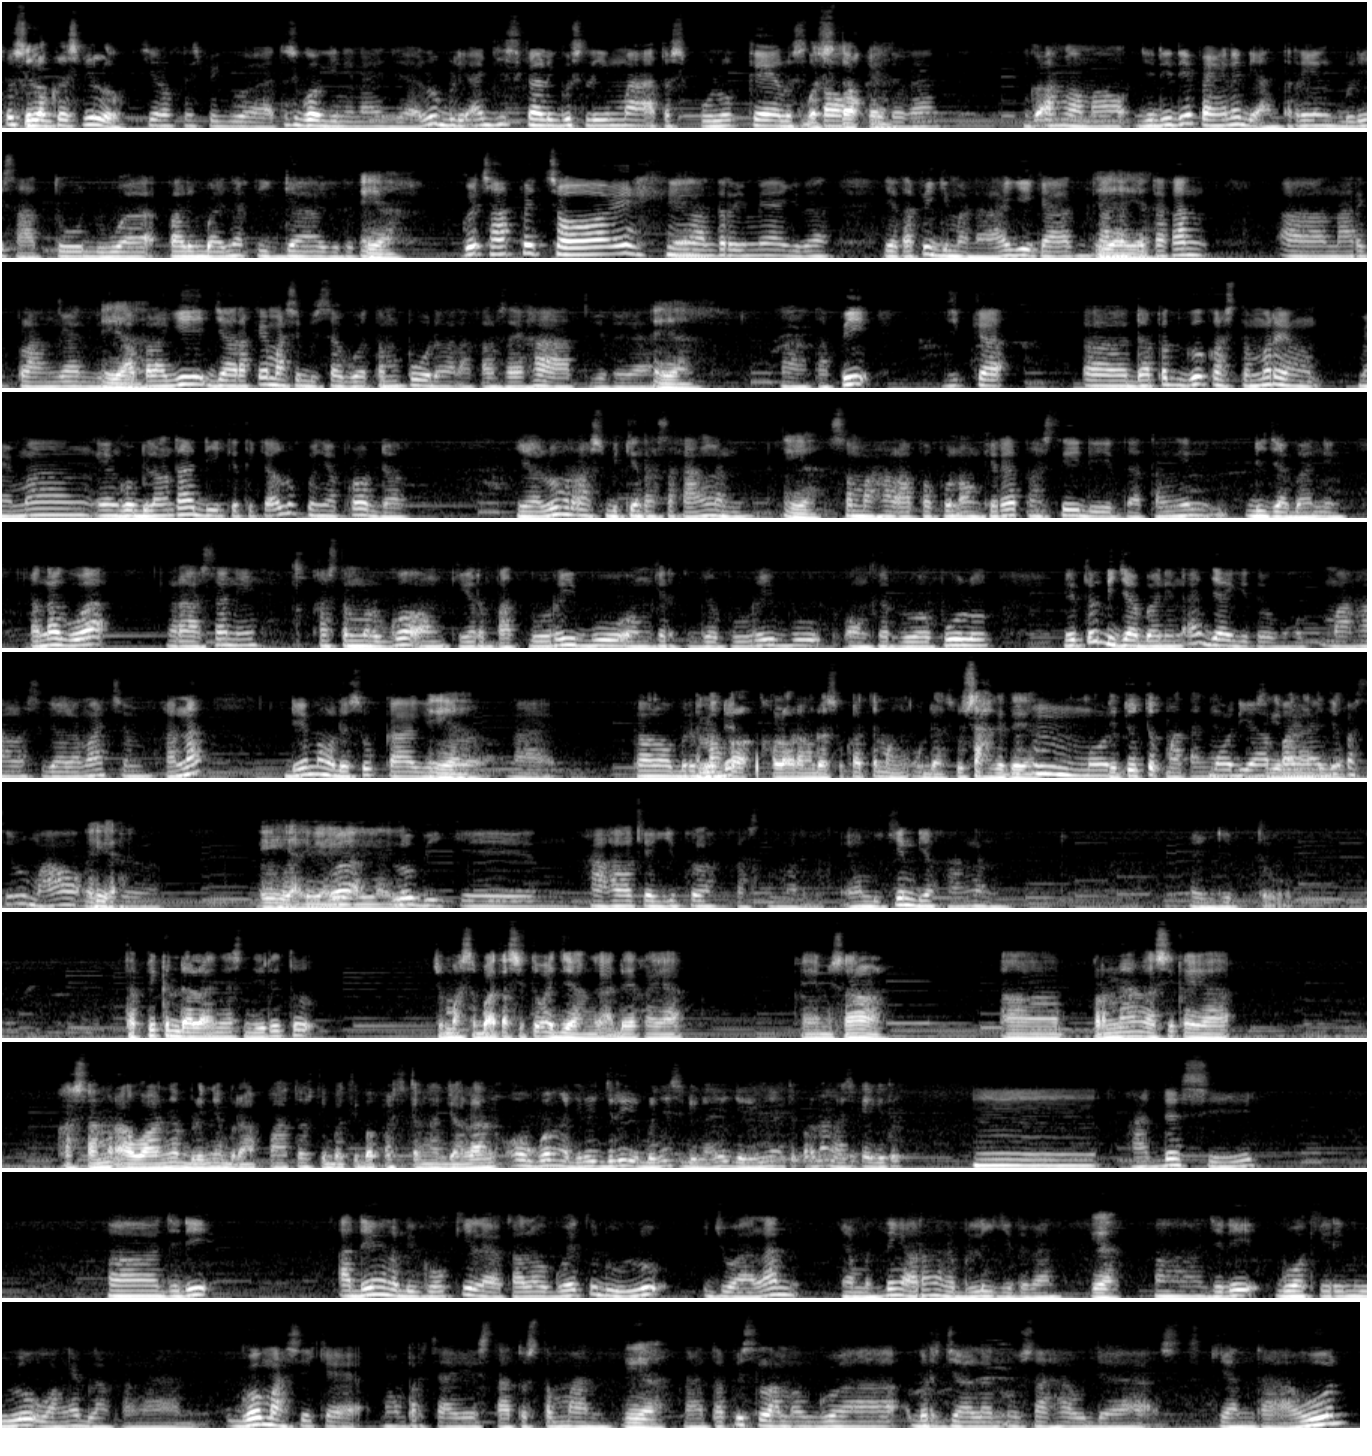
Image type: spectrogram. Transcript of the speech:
terus silo crispy lu silo crispy gue terus gue giniin aja lu beli aja sekaligus 5 atau 10 ke lu stok, stok ya? gitu kan Enggak ah nggak mau jadi dia pengennya dianterin beli satu dua paling banyak tiga gitu kan iya gue capek coy Iya. nganterinnya gitu. Ya tapi gimana lagi kan? Iya, karena iya. kita kan uh, narik pelanggan gitu. Iya. apalagi jaraknya masih bisa gue tempuh dengan akal sehat gitu ya. Iya. Nah tapi jika uh, dapat gue customer yang memang yang gue bilang tadi ketika lu punya produk ya lu harus bikin rasa kangen. Iya. Semahal apa pun ongkirnya pasti didatengin dijabanin. Karena gue ngerasa nih customer gue ongkir 40.000 ribu ongkir 30.000 ribu ongkir 20 itu dijabanin aja gitu mahal segala macem karena dia emang udah suka gitu Iya. nah kalau emang berbeda kalau kalau orang udah suka tuh emang udah susah gitu ya hmm, mau ditutup matanya mau diapain gimana aja juga. pasti lu mau Iya. gitu. Iya, maksud iya, gua, iya, iya, iya. lu bikin hal-hal kayak gitulah customer gitu. yang bikin dia kangen kayak gitu tapi kendalanya sendiri tuh cuma sebatas itu aja nggak ada kayak kayak misal eh, pernah nggak sih kayak customer awalnya belinya berapa terus tiba-tiba pas di tengah jalan oh gua nggak jadi jadi belinya segini aja jadinya itu pernah nggak sih kayak gitu Hmm, ada sih. Eh, jadi ada yang lebih gokil ya. Kalau gue tuh dulu jualan, yang penting orang ada beli gitu kan. Iya. Eh, jadi gue kirim dulu uangnya belakangan. Gue masih kayak mempercayai status teman. iya Nah, tapi selama gue berjalan usaha udah sekian tahun,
